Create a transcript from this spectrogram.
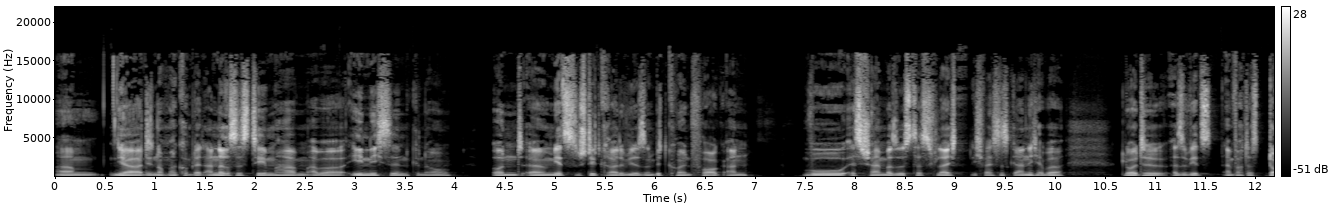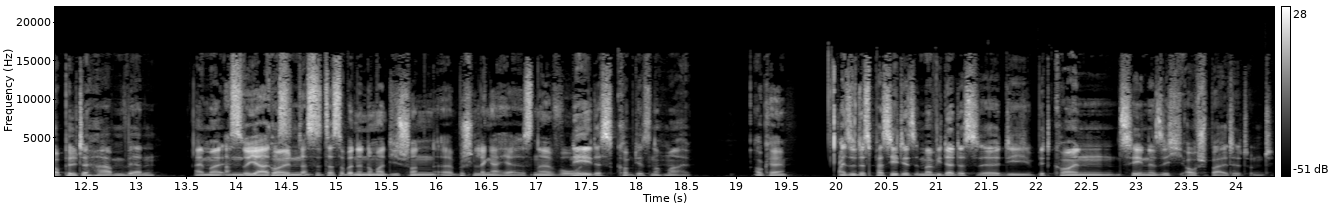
Ähm, Ja, die nochmal komplett anderes System haben, aber ähnlich sind, genau. Und ähm, jetzt steht gerade wieder so ein Bitcoin-Fork an, wo es scheinbar so ist, dass vielleicht, ich weiß es gar nicht, aber Leute, also wir jetzt einfach das Doppelte haben werden. Einmal ach in so, ja, das, Bitcoin. das ist das ist aber eine Nummer, die schon äh, ein bisschen länger her ist, ne? Wo, nee, das kommt jetzt nochmal. Okay. Also das passiert jetzt immer wieder, dass äh, die Bitcoin-Szene sich aufspaltet und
